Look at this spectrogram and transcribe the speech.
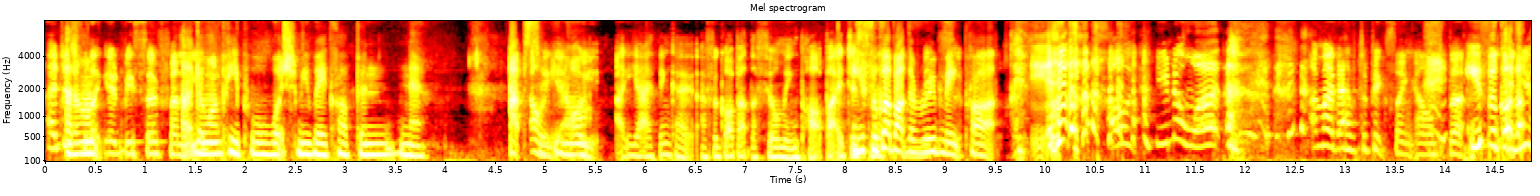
I just don't feel want- like it would be so funny. I don't want people watching me wake up and no. Oh Absolutely yeah, oh, not. oh yeah, uh, yeah. I think I, I forgot about the filming part, but I just you forgot about the roommate part. oh, you know what? I might have to pick something else, but you forgot that you-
